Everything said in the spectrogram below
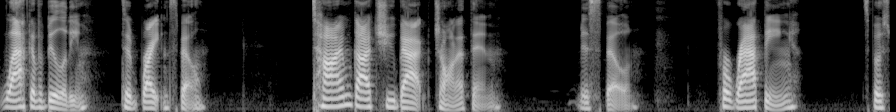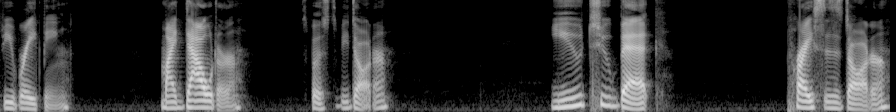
lack of ability to write and spell. Time got you back, Jonathan. Misspelled. For rapping, supposed to be raping. My doubter, supposed to be daughter. You to Beck, Price's daughter.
